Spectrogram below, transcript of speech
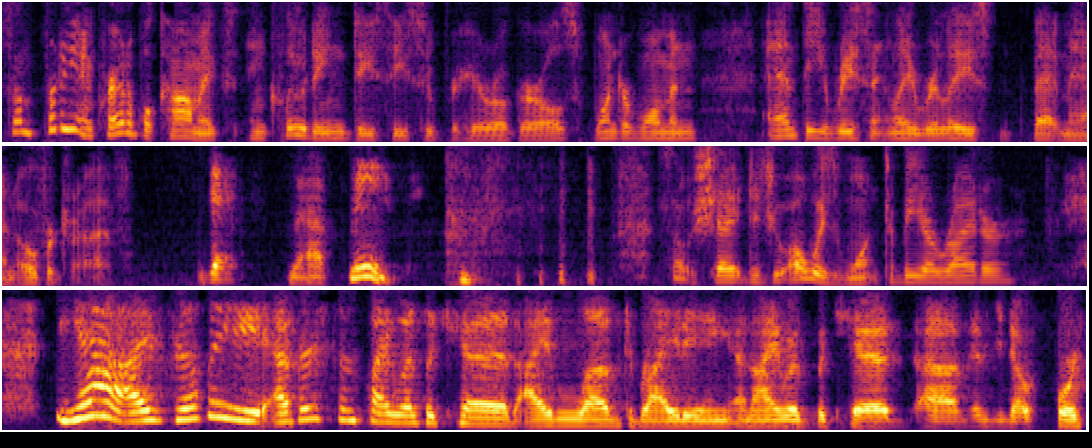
some pretty incredible comics, including DC Superhero Girls, Wonder Woman, and the recently released Batman Overdrive. Yes, that's me. so, Shea, did you always want to be a writer? Yeah, I really, ever since I was a kid, I loved writing, and I was the kid um, in you know fourth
